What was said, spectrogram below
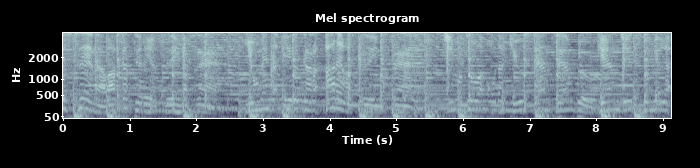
るせえな分かってるよすいません。嫁がいるからあれはすいません。地元は小田急線全部現実と未来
